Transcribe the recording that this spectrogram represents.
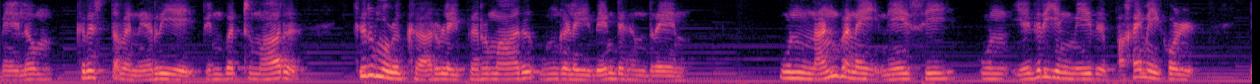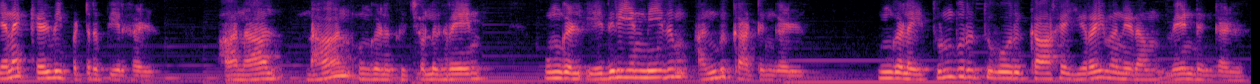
மேலும் கிறிஸ்தவ நெறியை பின்பற்றுமாறு திருமுழுக்கு அருளை பெறுமாறு உங்களை வேண்டுகின்றேன். உன் நண்பனை நேசி உன் எதிரியின் மீது பகைமை கொள் என கேள்விப்பட்டிருப்பீர்கள். ஆனால் நான் உங்களுக்கு சொல்லுகிறேன் உங்கள் எதிரியின் மீதும் அன்பு காட்டுங்கள். உங்களை துன்புறுத்துவோருக்காக இறைவனிடம் வேண்டுங்கள்.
